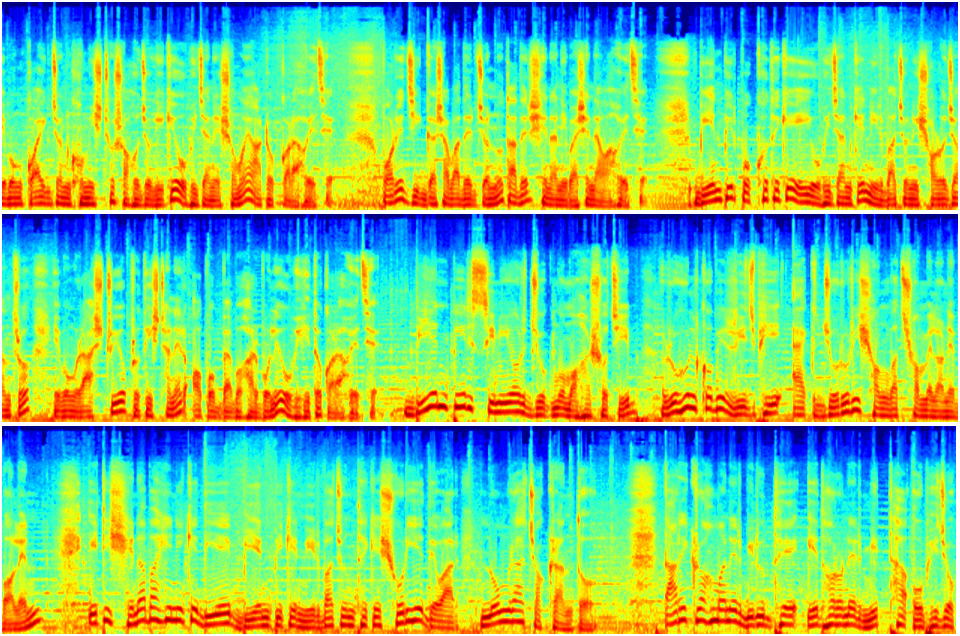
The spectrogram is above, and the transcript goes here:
এবং কয়েকজন ঘনিষ্ঠ সহযোগীকে অভিযানের সময় আটক করা হয়েছে। পরে জিজ্ঞাসাবাদের জন্য তাদের সেনানিবাসে নেওয়া হয়েছে। বিএনপির পক্ষ থেকে এই অভিযানকে নির্বাচনী ষড়যন্ত্র এবং রাষ্ট্রীয় প্রতিষ্ঠানের অপব্যবহার বলে অভিহিত করা হয়েছে। বিএনপির সিনিয়র যুগ্ম মহাসচিব রুহুল কবির রিজভি এক জরুরি সংবাদ সম্মেলনে বলেন, এটি সেনাবাহিনীকে দিয়ে বিএনপিকে নির্বাচন থেকে সরিয়ে দেওয়ার নোংরা চক্রান্ত। তারেক রহমানের বিরুদ্ধে এ ধরনের মিথ্যা অভিযোগ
